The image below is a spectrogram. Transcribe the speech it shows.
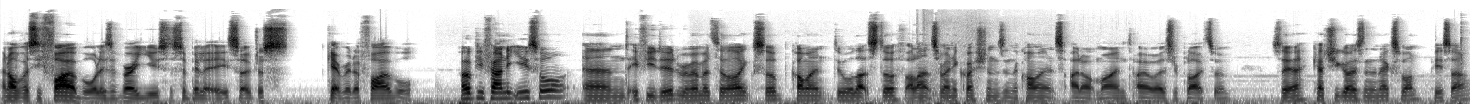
And obviously Fireball is a very useless ability, so just get rid of Fireball. Hope you found it useful, and if you did, remember to like, sub, comment, do all that stuff. I'll answer any questions in the comments. I don't mind. I always reply to them. So yeah, catch you guys in the next one. Peace out.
